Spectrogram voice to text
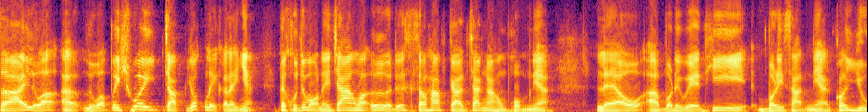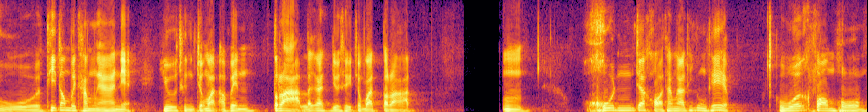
ซ้ายหรือว่าเออหรือว่าไปช่วยจับยกเหล็กอะไรอย่างเงี้ย แต่คุณจะบอกนายจ้างว่าเออด้วยสภาพการจ้างงานของผมเนี่ย แล้วอ่าบริเวณที่บริษัทเนี่ยก็อยู่ที่ต้องไปทำงานเนี่ย อยู่ถึงจังหวัดเอาเป็นตราดแล้วกันอยู่ถึงจังหวัดตราด อืม คุณจะขอทำงานที่กรุงเทพ work from home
